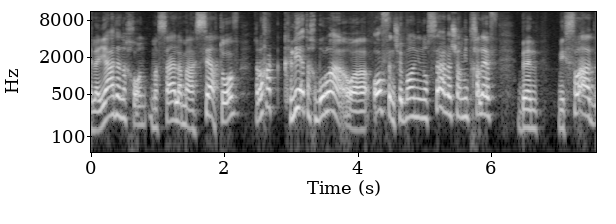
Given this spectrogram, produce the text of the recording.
אל היעד הנכון, מסע אל המעשה הטוב, רק כלי התחבורה או האופן שבו אני נוסע לשם מתחלף בין משרד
